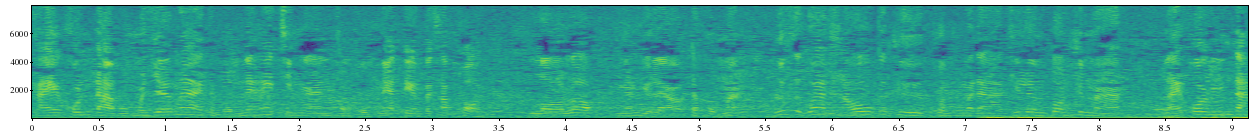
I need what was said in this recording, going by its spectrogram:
ใครคนด่าผมมันเยอะมาก แต่ผมเนี่ยให้ทีมงานของผมเนี่ยเตรียมไปซัพพอร์ตรอรอบนั้นอยู่แล้ว แต่ผมอะรู้สึกว่าเขาก็คือคนธรรมดาที่เริ่มต้นขึ้นมา หลายคนด่า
